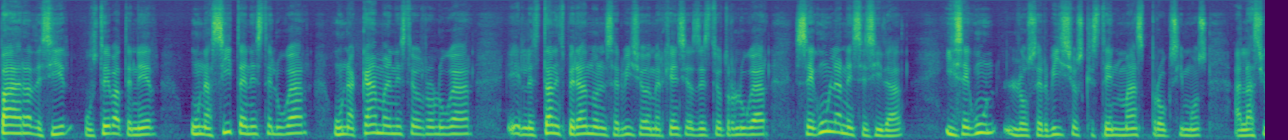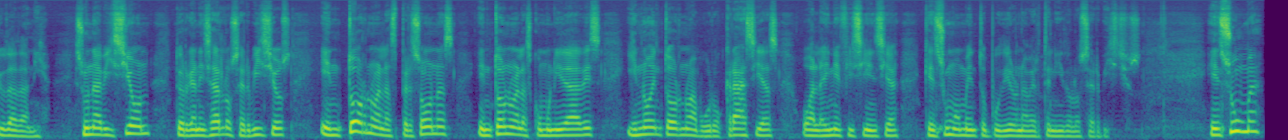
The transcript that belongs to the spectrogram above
para decir, usted va a tener una cita en este lugar, una cama en este otro lugar, eh, le están esperando en el servicio de emergencias de este otro lugar, según la necesidad y según los servicios que estén más próximos a la ciudadanía. Es una visión de organizar los servicios en torno a las personas, en torno a las comunidades y no en torno a burocracias o a la ineficiencia que en su momento pudieron haber tenido los servicios. En suma,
